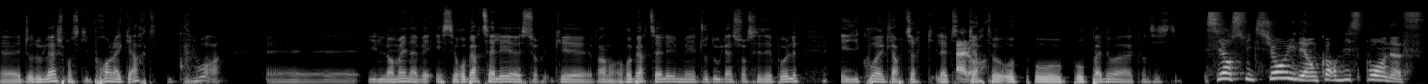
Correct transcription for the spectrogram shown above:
Euh, Joe Douglas, je pense qu'il prend la carte, il court, euh, il l'emmène avec et c'est Robert Salé euh, sur qui est, pardon Robert Salé met Joe Douglas sur ses épaules et il court avec la petite, la petite carte au, au, au, panneau à Kansas City. Science-fiction, il est encore dispo en neuf.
